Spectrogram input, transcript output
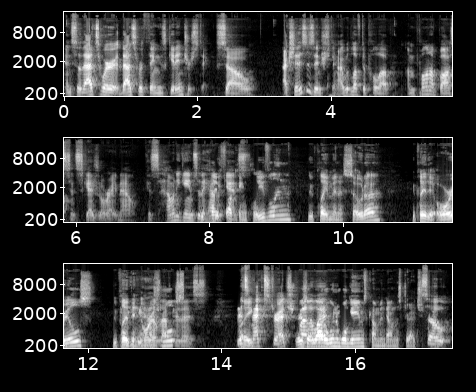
And so that's where that's where things get interesting. So actually, this is interesting. I would love to pull up. I'm pulling up Boston's schedule right now because how many games do We they play have against fucking Cleveland. We play Minnesota. We play the Orioles. We play the, the Orioles after this? This Like, next stretch, There's by a the lot of winnable games coming down the stretch. So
